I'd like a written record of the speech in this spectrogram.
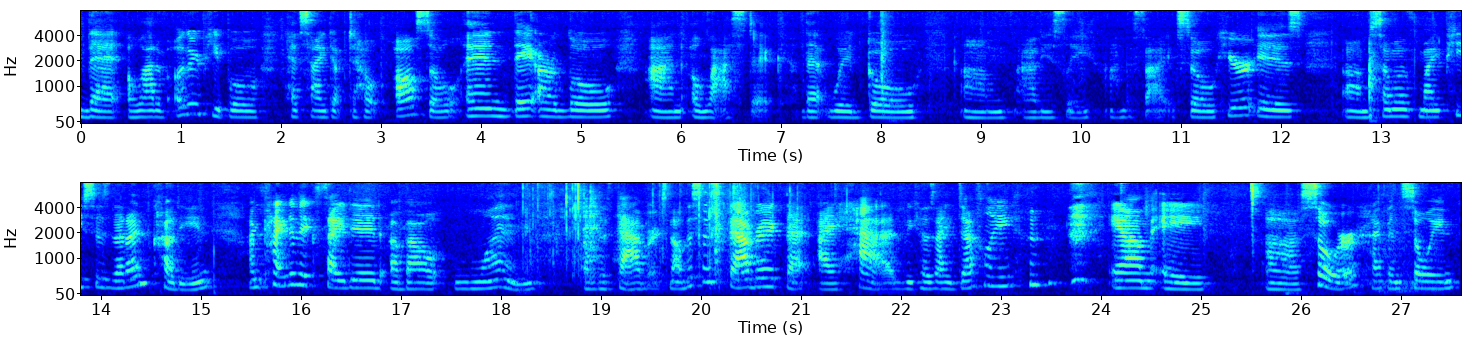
that a lot of other people have signed up to help also and they are low on elastic that would go um, obviously on the side. So here is um, some of my pieces that I'm cutting. I'm kind of excited about one of the fabrics. Now this is fabric that I had because I definitely am a uh, sewer. I've been sewing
